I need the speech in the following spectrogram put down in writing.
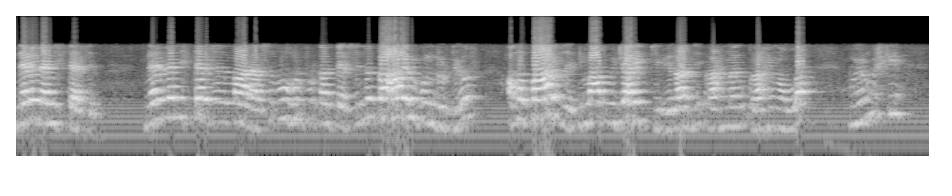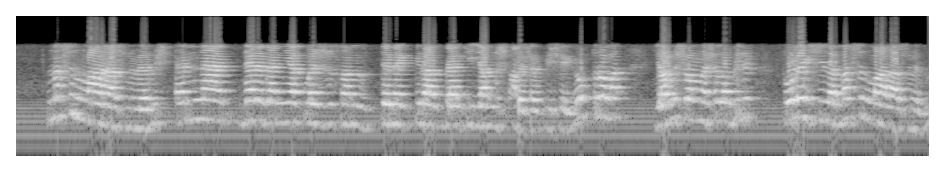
Nereden isterseniz. Nereden isterseniz manası Ruhul Furkan tefsirinde daha uygundur diyor. Ama bazı İmam Mücahit gibi Rahimallah buyurmuş ki nasıl manasını vermiş? Eline nereden yaklaşırsanız demek biraz belki yanlış anlaşılacak bir şey yoktur ama yanlış anlaşılabilir. Dolayısıyla nasıl manasını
